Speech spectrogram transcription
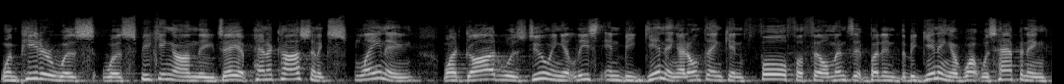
when Peter was, was speaking on the day of Pentecost and explaining what God was doing, at least in beginning, I don't think in full fulfillment, but in the beginning of what was happening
